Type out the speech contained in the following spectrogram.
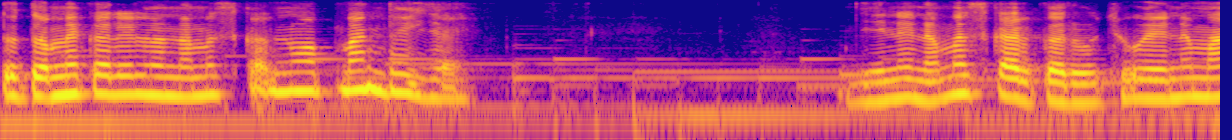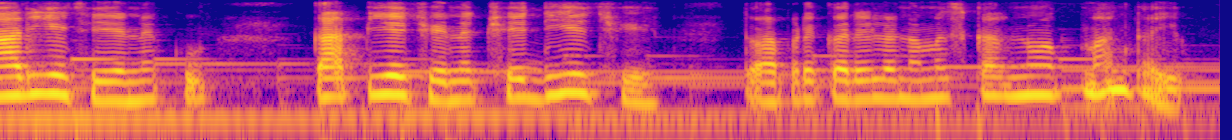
તો તમે કરેલો નમસ્કારનું અપમાન થઈ જાય. જેને નમસ્કાર કરો છો, એને મારીએ છીએ, એને કાપીએ છીએ, એને છેદીએ છીએ. તો આપણે કરેલા નમસ્કારનું અપમાન થયું.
